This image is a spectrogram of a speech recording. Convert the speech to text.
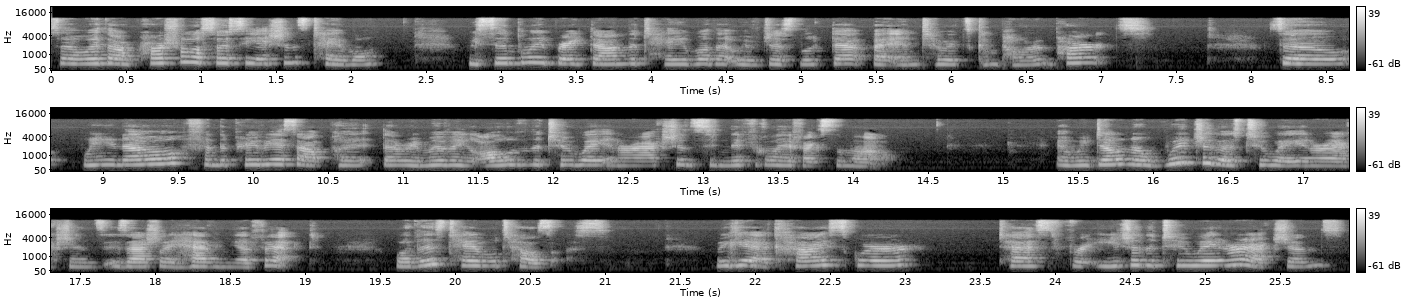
So with our partial associations table, we simply break down the table that we've just looked at but into its component parts. So we know from the previous output that removing all of the two-way interactions significantly affects the model. And we don't know which of those two-way interactions is actually having the effect. Well, this table tells us. We get a chi-square test for each of the two-way interactions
